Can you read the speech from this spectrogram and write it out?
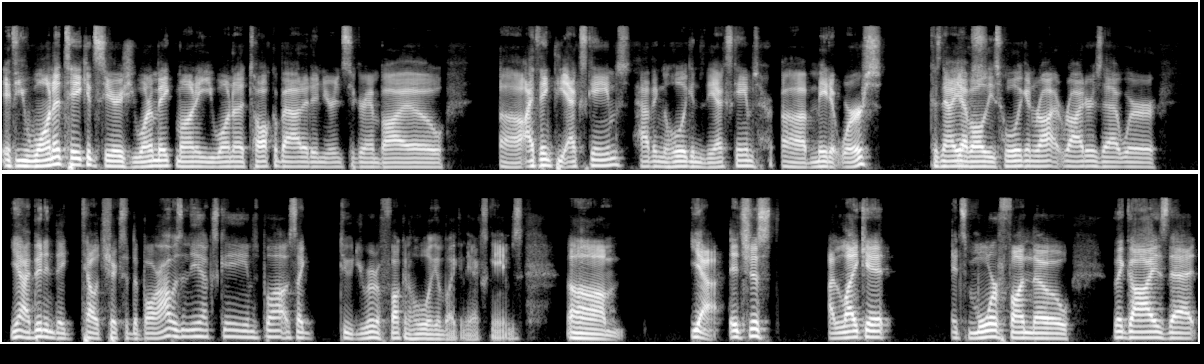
if you want to take it serious, you want to make money, you want to talk about it in your Instagram bio. Uh, I think the X Games, having the hooligans in the X Games, uh, made it worse because now you yes. have all these hooligan riders that were yeah, I've been in. They tell chicks at the bar, I was in the X Games. Blah. It's like, dude, you rode a fucking hooligan bike in the X Games. Um, yeah, it's just I like it. It's more fun though. The guys that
